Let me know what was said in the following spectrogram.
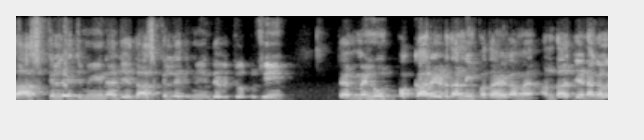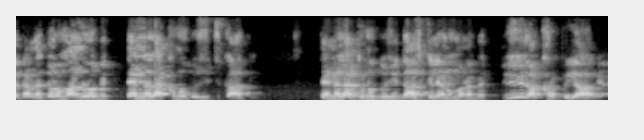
10 ਕਿੱਲੇ ਜ਼ਮੀਨ ਹੈ ਜੇ 10 ਕਿੱਲੇ ਜ਼ਮੀਨ ਦੇ ਵਿੱਚੋਂ ਤੁਸੀਂ, ਤੇ ਮੈਨੂੰ ਪੱਕਾ ਰੇਟ ਦਾ ਨਹੀਂ ਪਤਾ ਹੈਗਾ, ਮੈਂ ਅੰਦਾਜ਼ੇ ਨਾਲ ਗੱਲ ਕਰਦਾ। ਚਲੋ ਮੰਨ ਲਓ ਵੀ 3 ਲੱਖ ਨੂੰ ਤੁਸੀਂ ਚੁਕਾਤੀ। 3 ਲੱਖ ਨੂੰ ਤੁਸੀਂ 10 ਕਿੱਲੇ ਨੂੰ ਮੰਨੋ ਵੀ 30 ਲੱਖ ਰੁਪਈਆ ਆ ਗਿਆ।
